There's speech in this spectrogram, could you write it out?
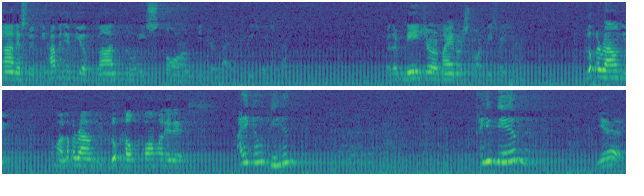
honest with me. How many of you have gone through a storm in your life? Please raise your hand. Whether major or minor storm, please raise your hand. Look around you. Come on, look around you. Look how common it is. Ay, ikaw din? Kayo din? Yes.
